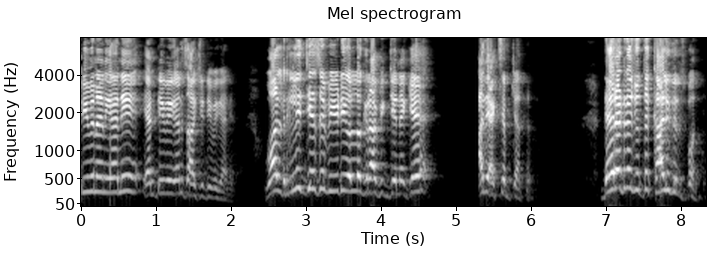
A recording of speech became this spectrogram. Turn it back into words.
టీవీ నైన్ కానీ ఎన్టీవీ కానీ సాక్షి టీవీ కానీ వాళ్ళు రిలీజ్ చేసే వీడియోల్లో గ్రాఫిక్ చేయడానికే అది యాక్సెప్ట్ చేస్తుంది. డైరెక్ట్గా చూస్తే ఖాళీ తెలిసిపోద్ది.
